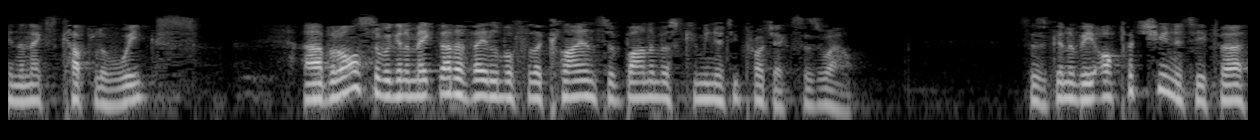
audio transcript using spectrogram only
in the next couple of weeks. Uh, but also, we're going to make that available for the clients of Barnabas Community Projects as well. So there's going to be opportunity for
